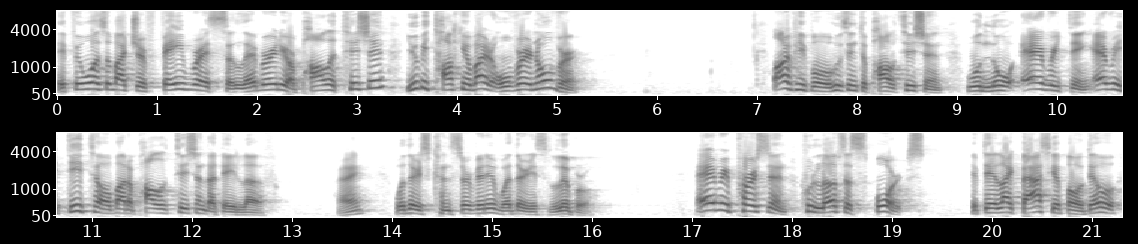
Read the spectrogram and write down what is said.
If it was about your favorite celebrity or politician, you'd be talking about it over and over. A lot of people who's into politician will know everything, every detail about a politician that they love, right? Whether it's conservative, whether it's liberal. Every person who loves a sports, if they like basketball, they'll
